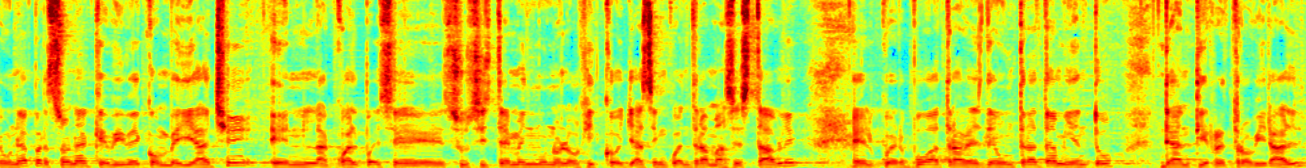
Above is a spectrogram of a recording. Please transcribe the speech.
una persona que vive con VIH en la cual pues eh, su sistema inmunológico ya se encuentra más estable, el cuerpo a través de un tratamiento de antirretroviral,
